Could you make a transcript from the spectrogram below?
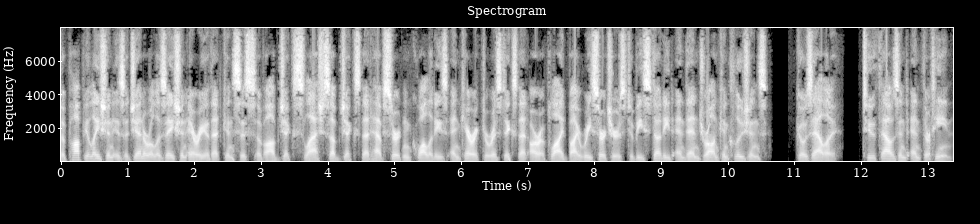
The population is a generalization area that consists of objects slash subjects that have certain qualities and characteristics that are applied by researchers to be studied and then drawn conclusions, Ghozali, 2013.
